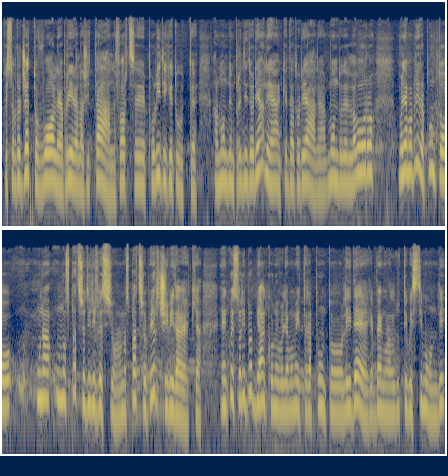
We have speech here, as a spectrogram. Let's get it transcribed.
questo progetto vuole aprire alla città, alle forze politiche tutte, al mondo imprenditoriale e anche datoriale, al mondo del lavoro, vogliamo aprire appunto una, uno spazio di riflessione, uno spazio per Civitavecchia e in questo libro bianco noi vogliamo mettere appunto le idee che vengono da tutti questi mondi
